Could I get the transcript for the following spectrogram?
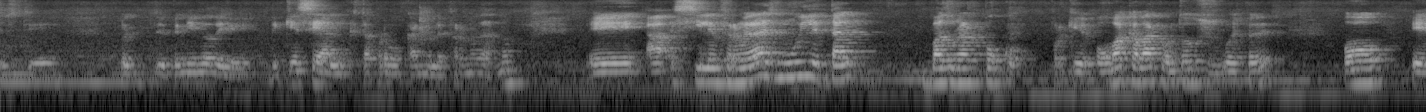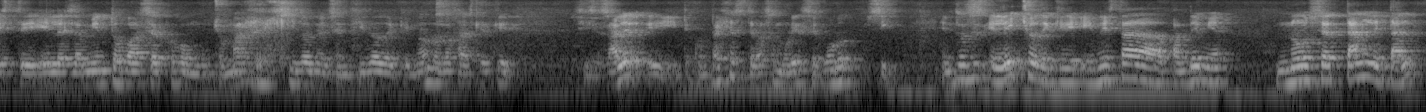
este, pues, dependiendo de, de qué sea lo que está provocando la enfermedad, ¿no? Eh, si la enfermedad es muy letal, va a durar poco, porque o va a acabar con todos sus huéspedes, o este, el aislamiento va a ser como mucho más rígido en el sentido de que no, no, no, sabes que es que si se sale y te contagias, te vas a morir seguro, sí. Entonces, el hecho de que en esta pandemia no sea tan letal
